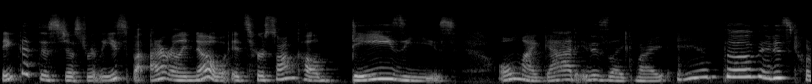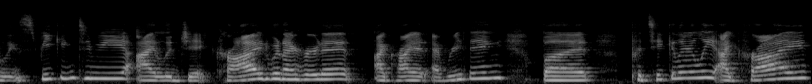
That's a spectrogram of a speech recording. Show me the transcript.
think that this just released, but I don't really know. It's her song called Daisies oh my god, it is like my anthem. It is totally speaking to me. I legit cried when I heard it. I cry at everything, but particularly I cry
